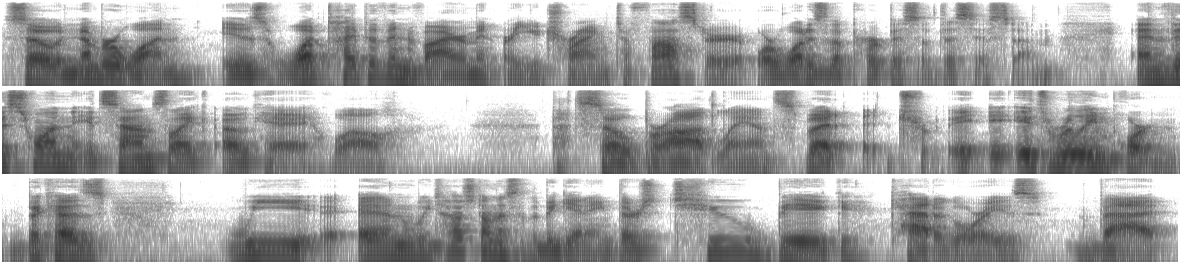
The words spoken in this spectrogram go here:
So, number one is what type of environment are you trying to foster, or what is the purpose of the system? And this one, it sounds like, okay, well, that's so broad, Lance, but tr- it, it's really important because we, and we touched on this at the beginning, there's two big categories that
